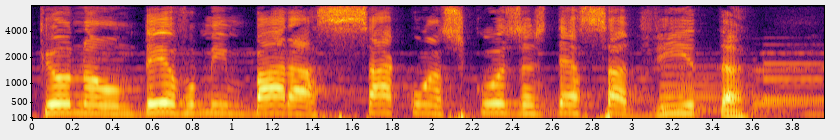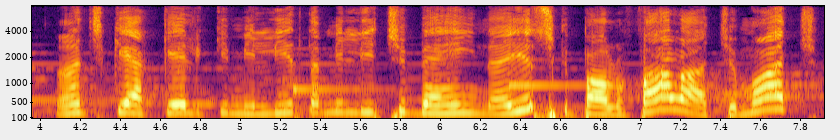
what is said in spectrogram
que eu não devo me embaraçar com as coisas dessa vida, antes que aquele que milita, milite bem. Não é isso que Paulo fala, Timóteo?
